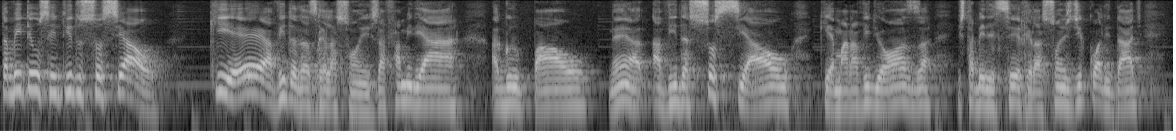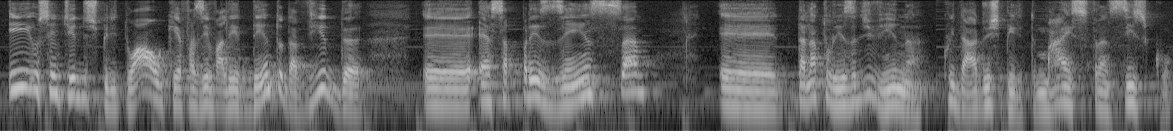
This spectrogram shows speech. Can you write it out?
Também tem o sentido social, que é a vida das relações, a familiar, a grupal, né? a, a vida social, que é maravilhosa, estabelecer relações de qualidade, e o sentido espiritual, que é fazer valer dentro da vida é, essa presença é, da natureza divina, cuidar do espírito. Mas Francisco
